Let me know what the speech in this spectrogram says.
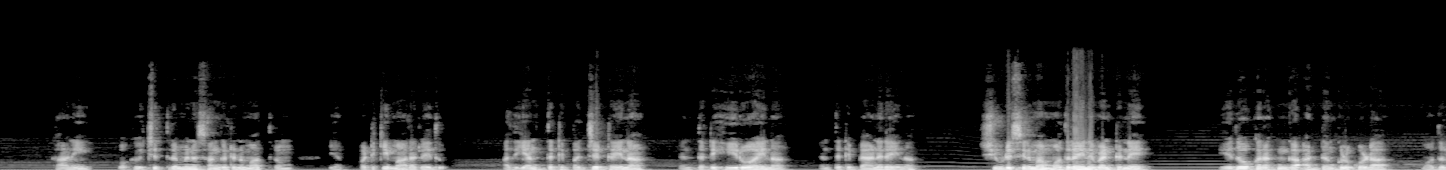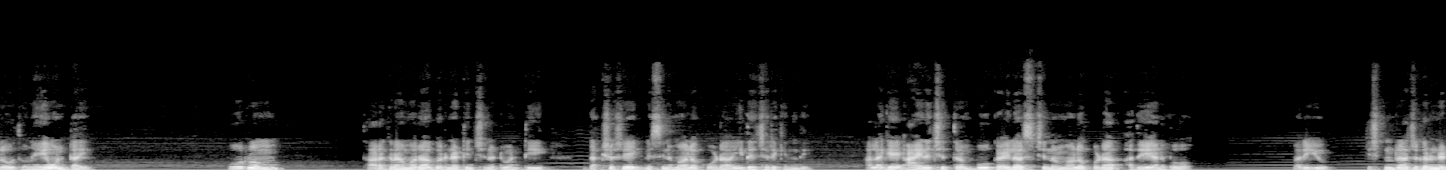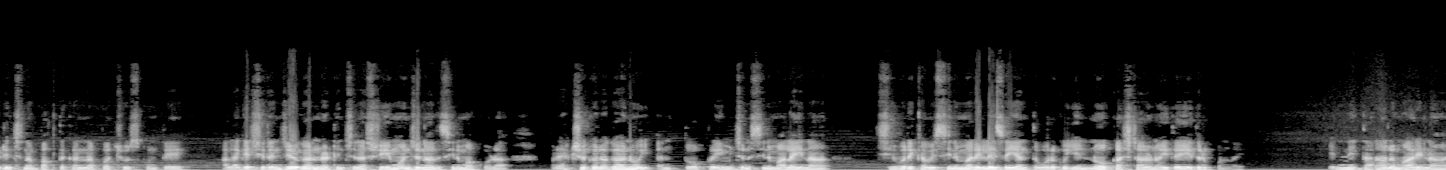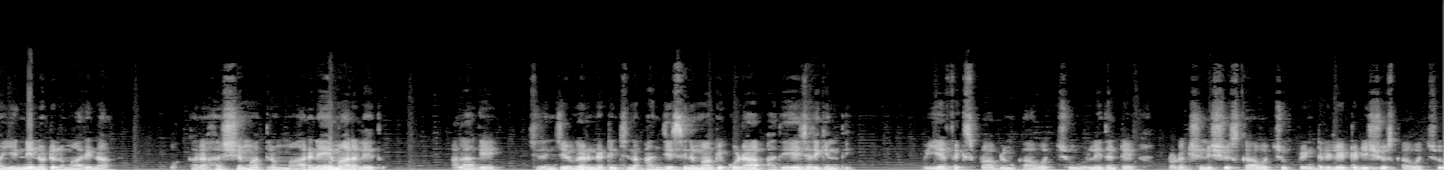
కానీ ఒక విచిత్రమైన సంఘటన మాత్రం ఎప్పటికీ మారలేదు. అది ఎంతటి బడ్జెట్ అయినా ఎంతటి హీరో అయినా ఎంతటి బ్యానర్ అయినా. శివుడి సినిమా మొదలైన వెంటనే ఏదో ఒక రకంగా అడ్డంకులు కూడా మొదలవుతూనే ఉంటాయి. పూర్వం తారక రామారావు గారు నటించినటువంటి దక్షశయజ్ఞ సినిమాలో కూడా ఇదే జరిగింది. అలాగే ఆయన చిత్రం భూకైలాస్ సినిమాలో కూడా అదే అనుభవం. మరియు కృష్ణరాజు గారు నటించిన భక్త కన్నప్ప చూసుకుంటే అలాగే చిరంజీవి గారు నటించిన శ్రీమంజునాథ్ సినిమా కూడా ప్రేక్షకులుగాను ఎంతో ప్రేమించిన సినిమాలైనా చివరికి అవి సినిమా రిలీజ్ అయ్యేంత వరకు ఎన్నో కష్టాలను అయితే ఎదుర్కొన్నాయి. ఎన్ని తరాలు మారినా ఎన్ని నటులు మారినా ఒక్క రహస్యం మాత్రం మారనే మారలేదు. అలాగే చిరంజీవి గారు నటించిన అంజీ సినిమాకి కూడా అదే జరిగింది. విఎఫ్ఎక్స్ ప్రాబ్లం కావచ్చు లేదంటే ప్రొడక్షన్ ఇష్యూస్ కావచ్చు ప్రింట్ రిలేటెడ్ ఇష్యూస్ కావచ్చు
